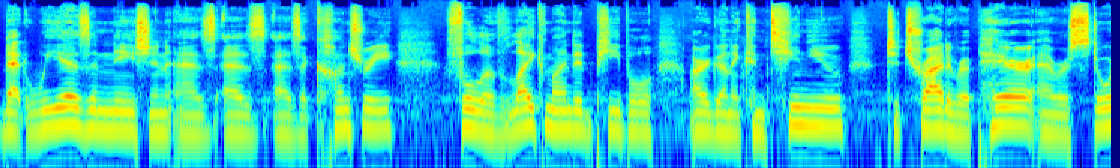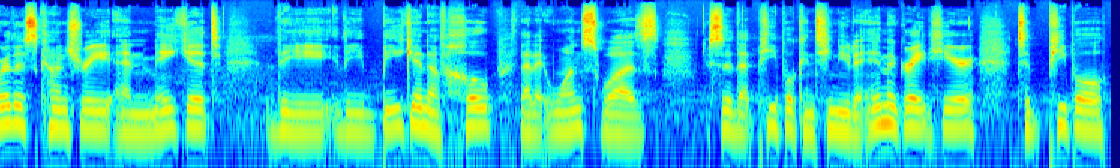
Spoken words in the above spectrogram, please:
That we as a nation, as as as a country full of like-minded people are going to continue to try to repair and restore this country and make it the the beacon of hope that it once was so that people continue to immigrate here to people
